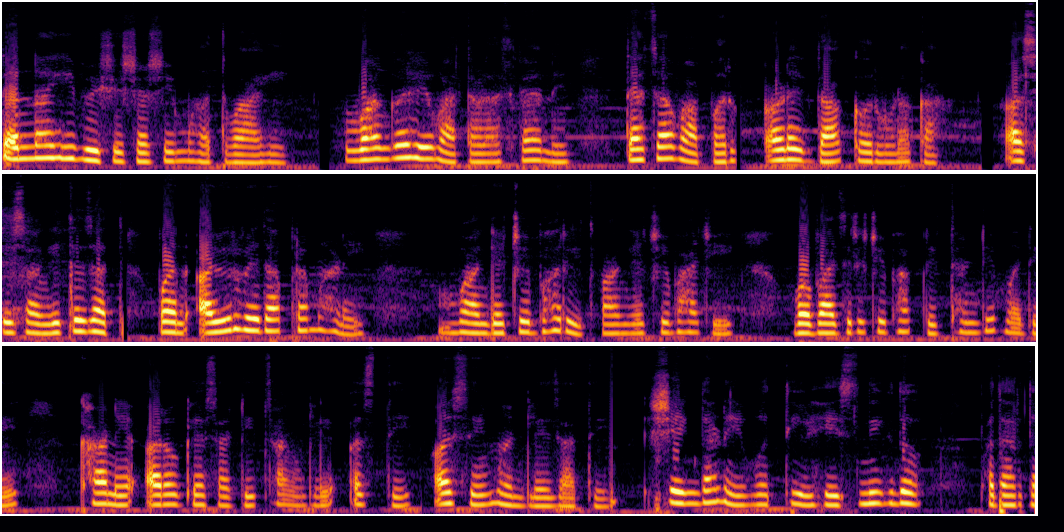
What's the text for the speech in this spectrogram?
त्यांनाही विशेष असे महत्त्व आहे. वांग हे वातळ असल्याने त्याचा वापर अनेकदा करू नका असे सांगितले जाते. पण आयुर्वेदाप्रमाणे वांग्याचे भरीत वांग्याची भाजी व बाजरीची भाकरी थंडीमध्ये खाणे आरोग्यासाठी चांगले असते असे म्हणले जाते. शेंगदाणे व तीळ हे स्निग्ध पदार्थ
